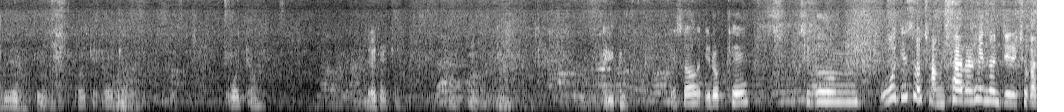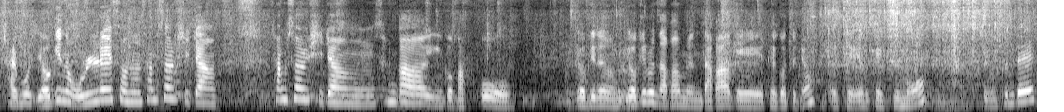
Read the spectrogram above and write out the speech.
여기 여기 이거 좀 내려줘. 그래서 이렇게 지금 어디서 장사를 했는지 제가 잘못 여기는 원래서는 상설시장 상설시장 상가인 것 같고 여기는 여기로 나가면 나가게 되거든요. 이렇게 이렇게 규모 지금 근데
